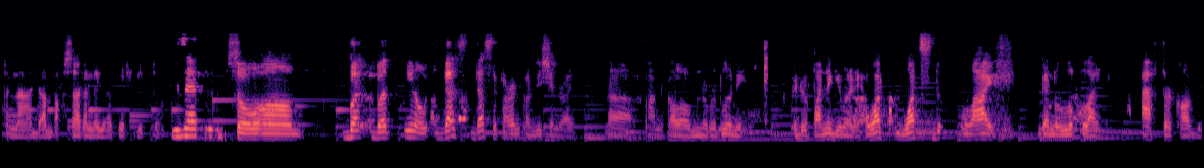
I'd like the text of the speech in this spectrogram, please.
kena dampak secara negatif gitu. Exactly. So um, but but you know that's that's the current condition right uh, Van kalau menurut lu nih ke depannya gimana what what's the life gonna look like after COVID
